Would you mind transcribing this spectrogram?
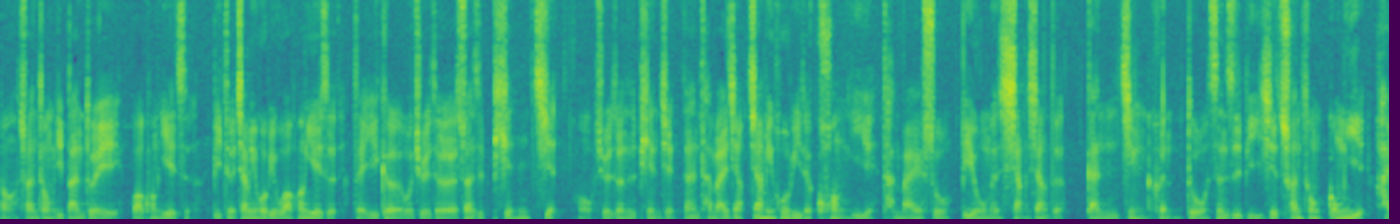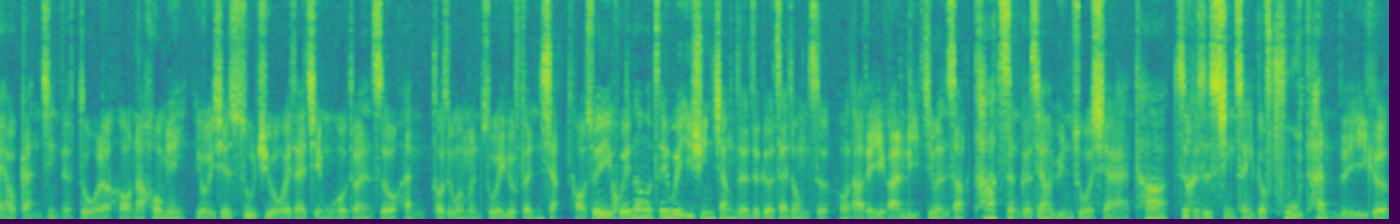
哦，传统一般对挖矿业者、比特加密货币挖矿业者的一个，我觉得算是偏见哦，我觉得算是偏见。但坦白讲，加密货币的矿业，坦白说，比我们想象的。干净很多，甚至比一些传统工业还要干净的多了。好，那后面有一些数据，我会在节目后端的时候和投资朋友们做一个分享。好，所以回到这位一熏香的这个栽种者哦，他的一个案例，基本上他整个这样运作下来，他这个是形成一个负碳的一个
